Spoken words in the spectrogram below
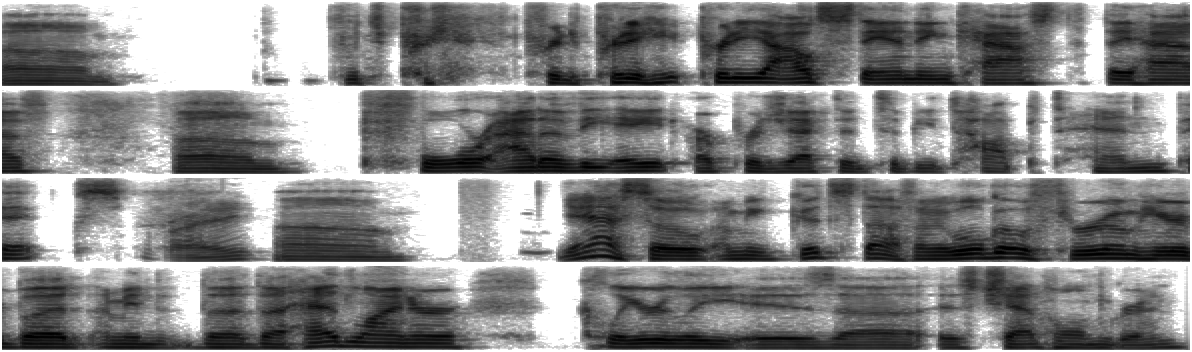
um, which pretty pretty pretty pretty outstanding cast that they have. Um, four out of the eight are projected to be top ten picks. Right. Um, yeah. So I mean, good stuff. I mean, we'll go through them here, but I mean, the the headliner clearly is uh, is Chet Holmgren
